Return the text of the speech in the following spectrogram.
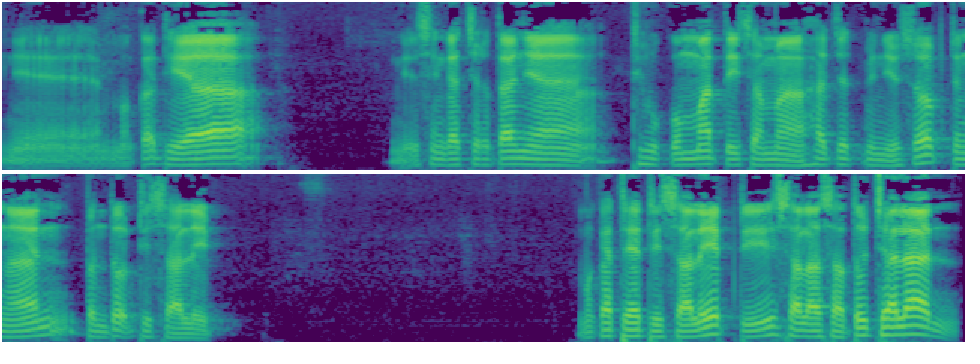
ini, maka dia ini singkat ceritanya dihukum mati sama Hajat bin Yusuf dengan bentuk disalib. Maka dia disalib di salah satu jalan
